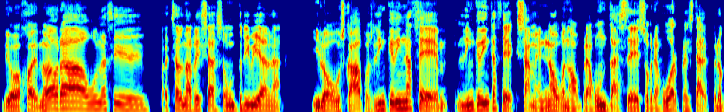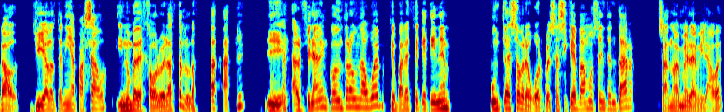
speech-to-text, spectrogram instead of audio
Digo, joder, ¿no habrá una así para echar unas risas o un trivial? Y luego buscaba, pues LinkedIn hace, LinkedIn te hace examen, ¿no? Bueno, preguntas de, sobre WordPress y tal. Pero claro, yo ya lo tenía pasado y no me deja volver a hacerlo. y al final he encontrado una web que parece que tiene un test sobre WordPress. Así que vamos a intentar, o sea, no me lo he mirado, ¿eh?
